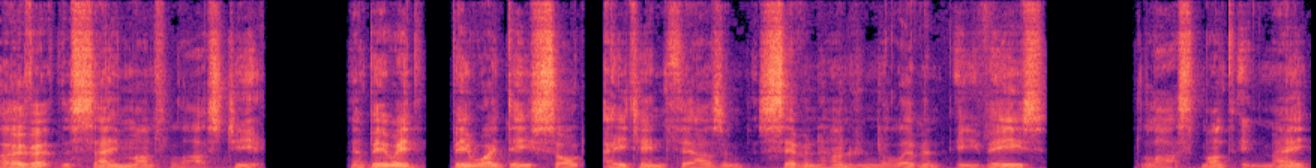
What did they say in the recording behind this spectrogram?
over the same month last year. Now, BYD sold 18,711 EVs last month in May,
